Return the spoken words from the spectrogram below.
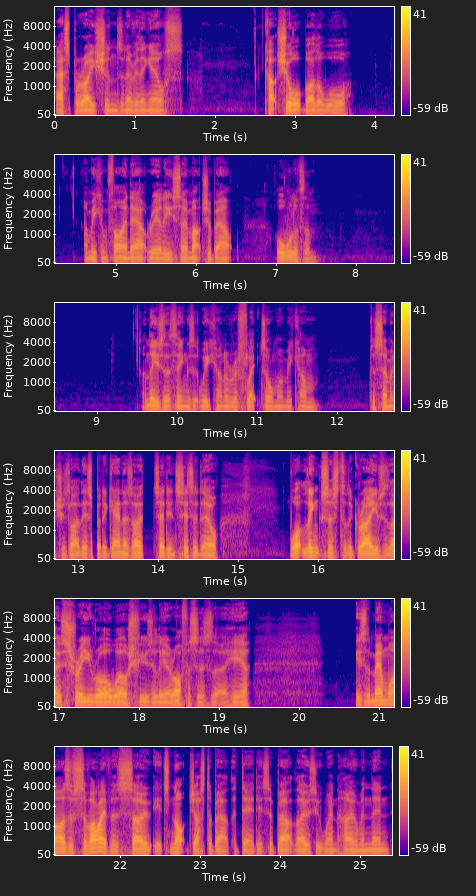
aspirations and everything else, cut short by the war. And we can find out really so much about all of them. And these are the things that we kind of reflect on when we come to cemeteries like this. But again, as I said in Citadel, what links us to the graves of those three Royal Welsh Fusilier officers that are here is the memoirs of survivors. So it's not just about the dead, it's about those who went home and then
